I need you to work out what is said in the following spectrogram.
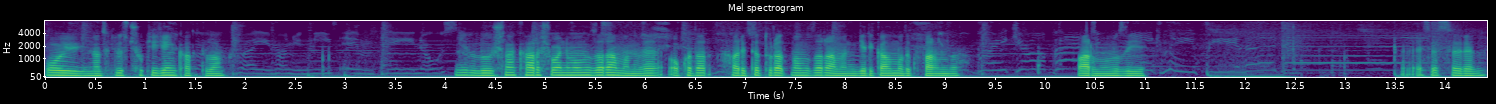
Oy Nautilus çok iyi gank attı lan. Lucian'a karşı oynamamıza rağmen ve o kadar harita tur atmamıza rağmen geri kalmadık farmda. Farmımız iyi. Böyle SS verelim.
